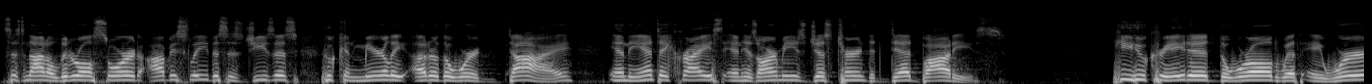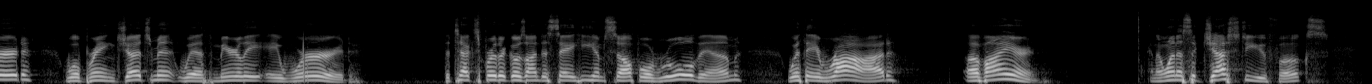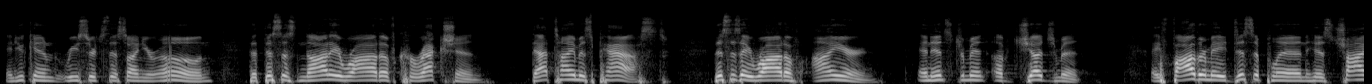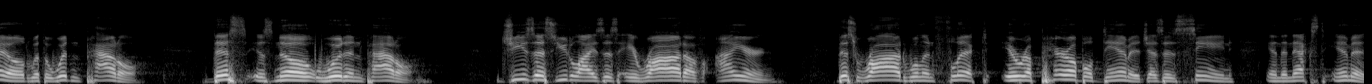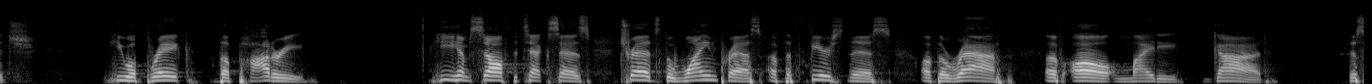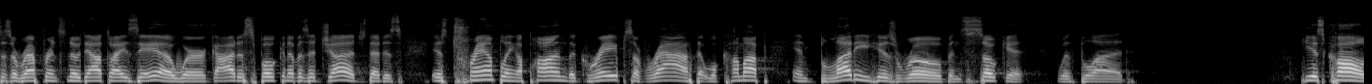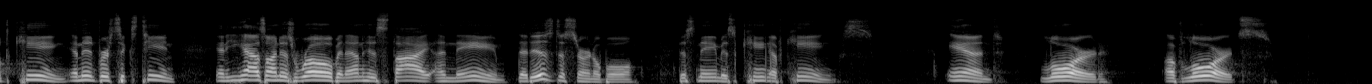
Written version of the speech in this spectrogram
This is not a literal sword, obviously. This is Jesus who can merely utter the word die, and the Antichrist and his armies just turn to dead bodies. He who created the world with a word will bring judgment with merely a word. The text further goes on to say, He himself will rule them with a rod of iron. And I want to suggest to you, folks, and you can research this on your own that this is not a rod of correction. That time is past. This is a rod of iron, an instrument of judgment. A father may discipline his child with a wooden paddle. This is no wooden paddle. Jesus utilizes a rod of iron. This rod will inflict irreparable damage, as is seen in the next image. He will break the pottery he himself, the text says, treads the winepress of the fierceness of the wrath of Almighty God. This is a reference, no doubt, to Isaiah, where God is spoken of as a judge that is, is trampling upon the grapes of wrath that will come up and bloody his robe and soak it with blood. He is called king. And then, verse 16, and he has on his robe and on his thigh a name that is discernible this name is King of Kings and Lord of Lords.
